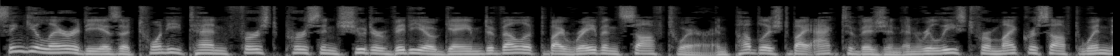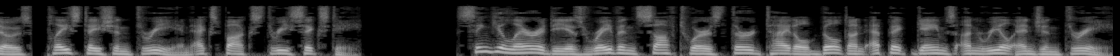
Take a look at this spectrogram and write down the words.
Singularity is a 2010 first-person shooter video game developed by Raven Software and published by Activision and released for Microsoft Windows, PlayStation 3 and Xbox 360. Singularity is Raven Software's third title built on Epic Games' Unreal Engine 3.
